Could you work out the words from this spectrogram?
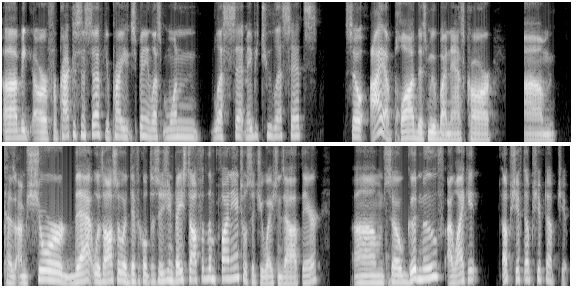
uh, be, or for practice and stuff. You're probably spending less one less set, maybe two less sets. So I applaud this move by NASCAR. Um, because I'm sure that was also a difficult decision based off of the financial situations out there. Um, so good move. I like it. Upshift, upshift, upshift.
